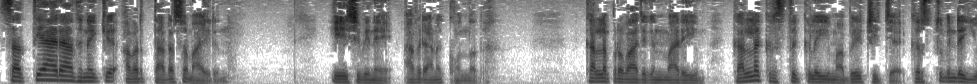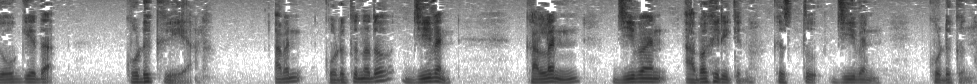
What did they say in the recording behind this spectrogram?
സത്യാരാധനയ്ക്ക് അവർ തടസ്സമായിരുന്നു. യേശുവിനെ അവരാണ് കൊന്നത്. കള്ളപ്രവാചകന്മാരെയും കള്ളക്രിസ്തുക്കളെയും അപേക്ഷിച്ച് ക്രിസ്തുവിന്റെ യോഗ്യത കൊടുക്കുകയാണ്. അവൻ കൊടുക്കുന്നതോ ജീവൻ. കള്ളൻ ജീവൻ അപഹരിക്കുന്നു. ക്രിസ്തു ജീവൻ കൊടുക്കുന്നു.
